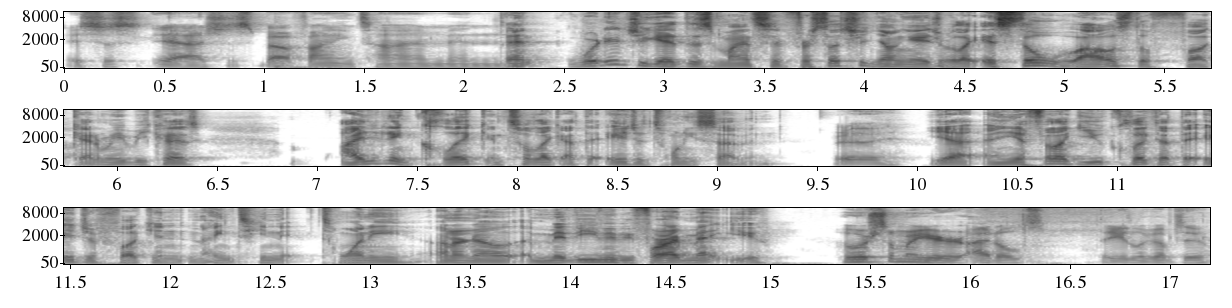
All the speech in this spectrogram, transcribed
It's just yeah, it's just about finding time and, And where did you get this mindset for such a young age? Where like it still wows the fuck out of me because I didn't click until like at the age of 27. really. Yeah, and you feel like you clicked at the age of fucking 19, 20. I don't know, maybe even before I met you. Who are some of your idols that you look up to?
